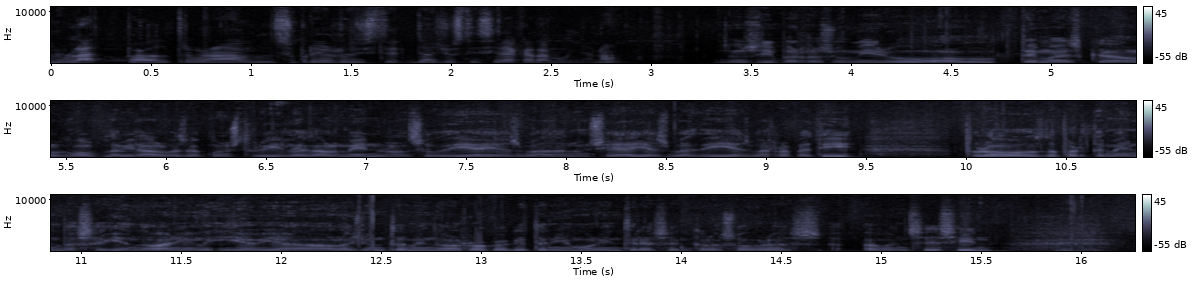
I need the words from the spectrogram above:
anul·lat pel Tribunal Superior de Justícia de Catalunya. No? Doncs sí, per resumir-ho, el tema és que el golf de Vilalba es va construir legalment, en el seu dia ja es va denunciar, ja es va dir, ja es va repetir, però el departament va seguir endavant i hi havia l'Ajuntament de la Roca que tenia molt interès en que les obres avancessin. Uh -huh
